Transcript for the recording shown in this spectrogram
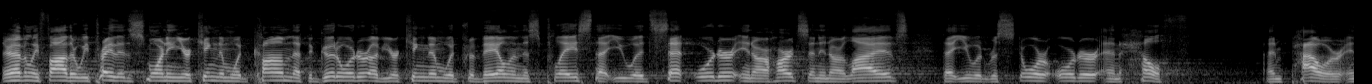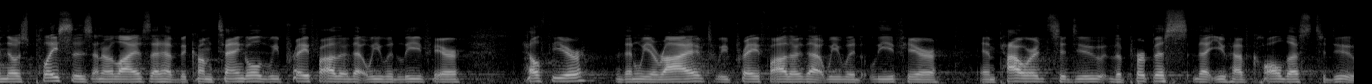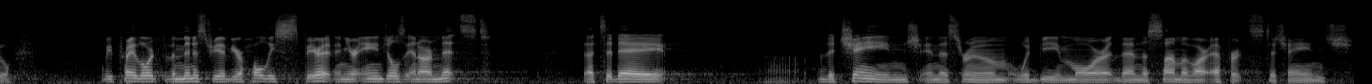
Dear Heavenly Father, we pray that this morning your kingdom would come, that the good order of your kingdom would prevail in this place, that you would set order in our hearts and in our lives, that you would restore order and health and power in those places in our lives that have become tangled. We pray, Father, that we would leave here healthier than we arrived. We pray, Father, that we would leave here empowered to do the purpose that you have called us to do. We pray, Lord, for the ministry of your Holy Spirit and your angels in our midst, that today uh, the change in this room would be more than the sum of our efforts to change.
